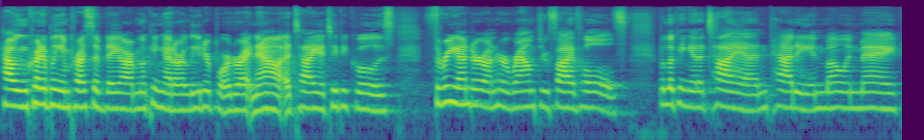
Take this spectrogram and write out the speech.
how incredibly impressive they are. I'm looking at our leaderboard right now. Atthaya Thitikul is three under on her round through five holes. But looking at Atthaya and Patty and Mo and May,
